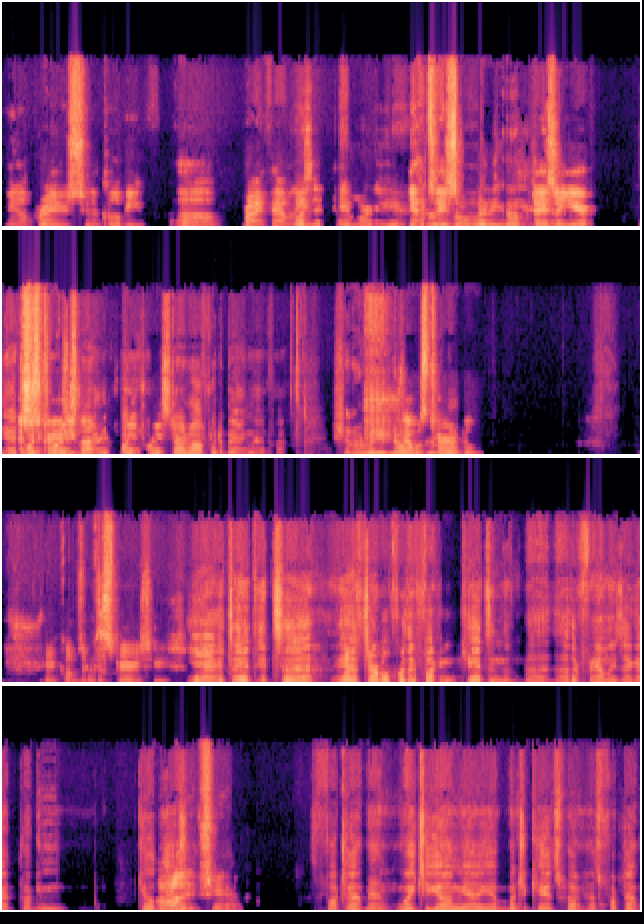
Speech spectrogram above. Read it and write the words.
you know, prayers to the Kobe uh, Bryant family. Was it? Damn, already here. Yeah, today's already, huh? today's a year. Yeah, That's 2020 crazy, man. started, 2020 started off with a bang, man. Fuck. Should already know That was was terrible. happen. Here comes the That's- conspiracies. Yeah, it's it, it's uh yeah, it's terrible for the fucking kids and the uh, the other families that got fucking killed. Man. Oh, yeah. Fucked up, man. Way too young. Yeah, yeah, a bunch of kids. Fuck, that's fucked up.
